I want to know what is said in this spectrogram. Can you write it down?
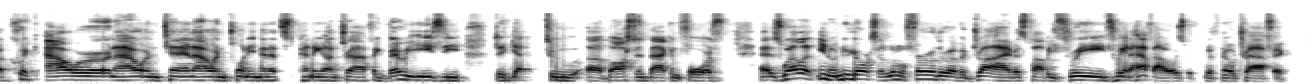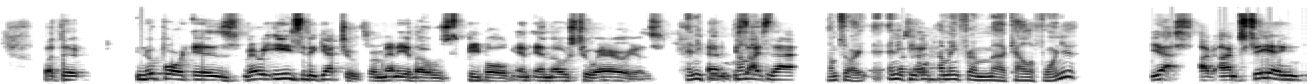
a quick hour, an hour and ten, hour and twenty minutes, depending on traffic. Very easy to get to uh, Boston back and forth, as well as you know New York's a little further of a drive. It's probably three three and a half hours with with no traffic. But the Newport is very easy to get to for many of those people in, in those two areas. Any people and besides coming, that, I'm sorry, any people coming from uh, California? Yes, I, I'm seeing,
